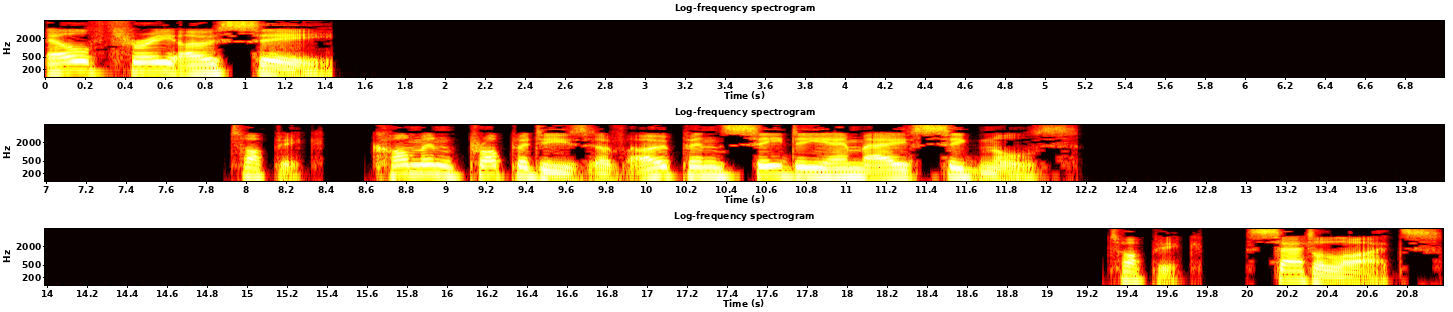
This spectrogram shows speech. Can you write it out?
L30C Topic. Common properties of open CDMA signals. Topic Satellites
